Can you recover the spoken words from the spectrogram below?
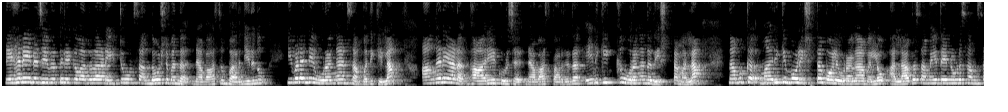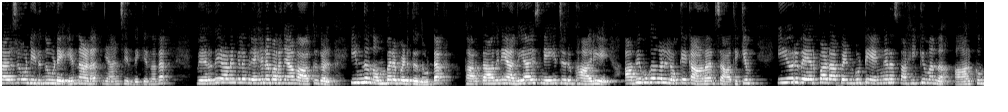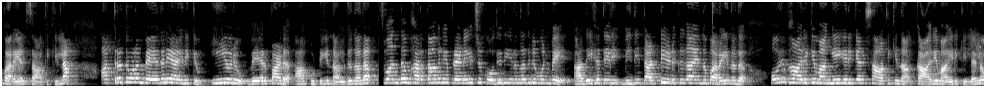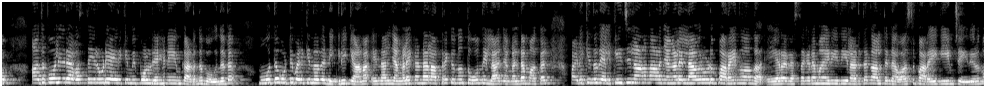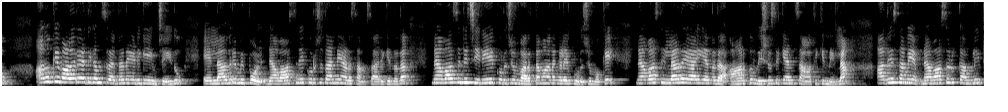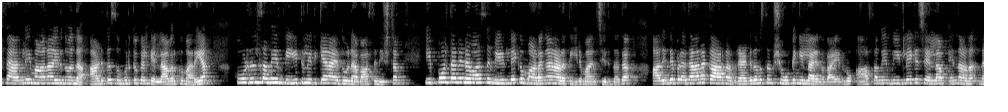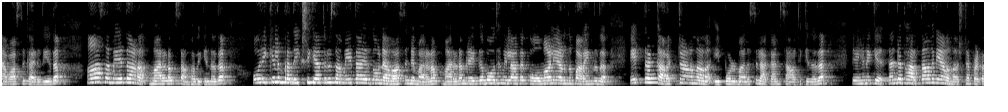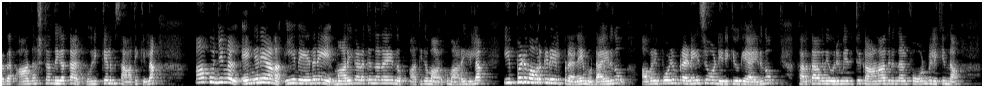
രഹന എന്റെ ജീവിതത്തിലേക്ക് വന്നതാണ് ഏറ്റവും സന്തോഷമെന്ന് നവാസും പറഞ്ഞിരുന്നു. ഇവളെന്നെ ഉറങ്ങാൻ സമ്മതിക്കില്ല. അങ്ങനെയാണ് ഭാര്യയെക്കുറിച്ച് നവാസ് പറഞ്ഞത്. എനിക്ക് ഇക്ക് ഉറങ്ങുന്നത് ഇഷ്ടമല്ല. നമുക്ക് മരിക്കുമ്പോൾ ഇഷ്ടം പോലെ ഉറങ്ങാമല്ലോ. അല്ലാത്ത സമയത്ത് എന്നോട് സംസാരിച്ചുകൊണ്ടിരുന്നൂടെ എന്നാണ് ഞാൻ ചിന്തിക്കുന്നത്. വെറുതെ ആണെങ്കിലും രഹന പറഞ്ഞ ആ വാക്കുകൾ ഇന്ന് നൊമ്പരപ്പെടുത്തുന്നുണ്ട്. ഭർത്താവിനെ അതിയായി സ്നേഹിച്ച ഒരു ഭാര്യയെ അഭിമുഖങ്ങളിലൊക്കെ കാണാൻ സാധിക്കും. ഈ ഒരു വേർപാട് ആ പെൺകുട്ടി എങ്ങനെ സഹിക്കുമെന്ന് ആർക്കും പറയാൻ സാധിക്കില്ല. അത്രത്തോളം വേദനയായിരിക്കും ഈ ഒരു വേർപാട് ആ കുട്ടിക്ക് നൽകുന്നത്. സ്വന്തം ഭർത്താവിനെ പ്രണയിച്ച് കൊതി തീരുന്നതിന് മുൻപേ അദ്ദേഹത്തെ വിധി തട്ടിയെടുക്കുക എന്ന് പറയുന്നത് ഒരു ഭാര്യയ്ക്കും അംഗീകരിക്കാൻ സാധിക്കുന്ന കാര്യമായിരിക്കില്ലല്ലോ. അതുപോലെ ഒരു അവസ്ഥയിലൂടെ ആയിരിക്കും ഇപ്പോൾ രഹനയും കടന്നു പോകുന്നത്. മൂത്ത കുട്ടി പഠിക്കുന്നത് ഡിഗ്രിക്കാണ്. എന്നാൽ ഞങ്ങളെ കണ്ടാൽ അത്രയ്ക്കൊന്നും തോന്നില്ല. ഞങ്ങളുടെ മക്കൾ പഠിക്കുന്നത് എൽ കെ ജിയിലാണെന്നാണ് ഞങ്ങൾ എല്ലാവരോടും പറയുന്നതെന്ന് ഏറെ രസകരമായ രീതിയിൽ അടുത്ത കാലത്ത് നവാസ് പറയുകയും ചെയ്തിരുന്നു. അതൊക്കെ വളരെയധികം ശ്രദ്ധ നേടുകയും ചെയ്തു. എല്ലാവരും ഇപ്പോൾ നവാസിനെ കുറിച്ച് തന്നെയാണ് സംസാരിക്കുന്നത്. നവാസിന്റെ ചിരിയെക്കുറിച്ചും വർത്തമാനങ്ങളെക്കുറിച്ചുമൊക്കെ നവാസ് ഇല്ലാതെയായി എന്നത് ആർക്കും വിശ്വസിക്കാൻ സാധിക്കുന്നില്ല. അതേസമയം നവാസ് ഒരു കംപ്ലീറ്റ് ഫാമിലി മാനായിരുന്നുവെന്ന് അടുത്ത സുഹൃത്തുക്കൾക്ക് എല്ലാവർക്കും അറിയാം. കൂടുതൽ സമയം വീട്ടിലിരിക്കാനായിരുന്നു നവാസിന് ഇഷ്ടം. ഇപ്പോൾ തന്നെ നവാസ് വീട്ടിലേക്ക് മടങ്ങാനാണ് തീരുമാനിച്ചിരുന്നത്. അതിന്റെ പ്രധാന കാരണം രണ്ടു ദിവസം ഷൂട്ടിംഗ് ഇല്ല എന്നതായിരുന്നു. ആ സമയം വീട്ടിലേക്ക് ചെല്ലാം എന്നാണ് നവാസ് കരുതിയത്. ആ സമയത്താണ് മരണം സംഭവിക്കുന്നത്. ഒരിക്കലും പ്രതീക്ഷിക്കാത്തൊരു സമയത്തായിരുന്നു നവാസിന്റെ മരണം. മരണം രംഗബോധമില്ലാത്ത കോമാളിയാണെന്ന് പറയുന്നത് എത്ര കറക്റ്റ് ആണെന്നാണ് ഇപ്പോൾ മനസ്സിലാക്കാൻ സാധിക്കുന്നത്. രഹനയ്ക്ക് തന്റെ ഭർത്താവിനെയാണ് നഷ്ടപ്പെട്ടത്. ആ നഷ്ടം നികത്താൻ ഒരിക്കലും സാധിക്കില്ല. ആ കുഞ്ഞുങ്ങൾ എങ്ങനെയാണ് ഈ വേദനയെ മറികടക്കുന്നത് എന്നും അധികം ആർക്കും അറിയില്ല. ഇപ്പോഴും അവർക്കിടയിൽ പ്രണയം ഉണ്ടായിരുന്നു അവർ ഇപ്പോഴും പ്രണയിച്ചുകൊണ്ടിരിക്കുകയായിരുന്നു. ഭർത്താവിനെ ഒരു മിനിറ്റ് കാണാതിരുന്നാൽ ഫോൺ വിളിക്കുന്ന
